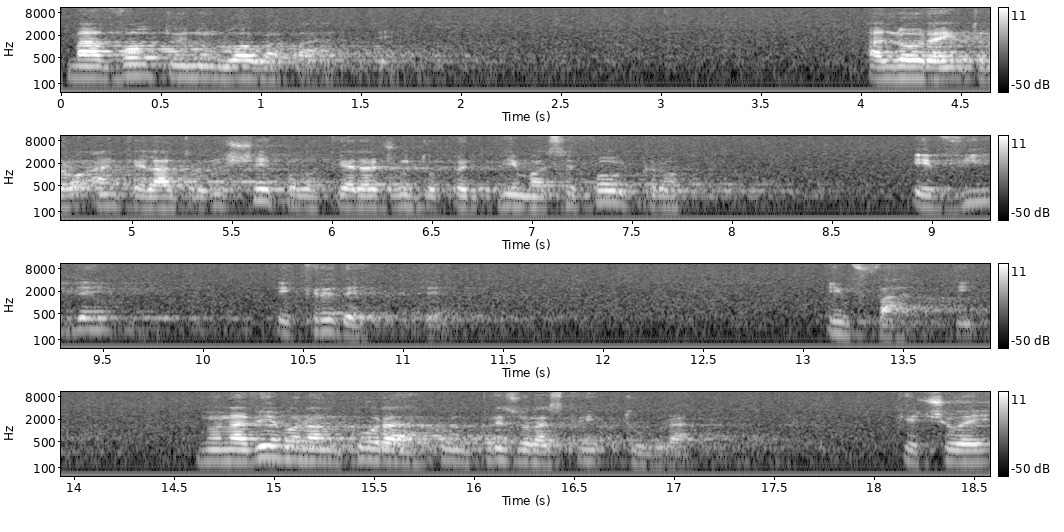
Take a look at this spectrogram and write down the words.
ma avvolto in un luogo a parte. Allora entrò anche l'altro discepolo che era giunto per primo al sepolcro e vide e credette. Infatti, non avevano ancora compreso la scrittura, che cioè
